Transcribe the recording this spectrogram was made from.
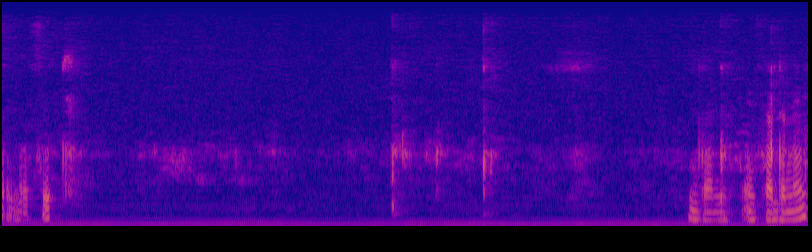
it then insert the name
